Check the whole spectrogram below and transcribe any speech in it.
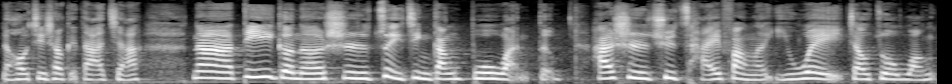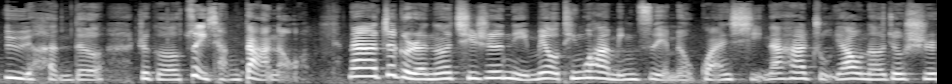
然后介绍给大家。那第一个呢是最近刚播完的，他是去采访了一位叫做王玉恒的这个最强大脑。那这个人呢，其实你没有听过他的名字也没有关系。那他主要呢就是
